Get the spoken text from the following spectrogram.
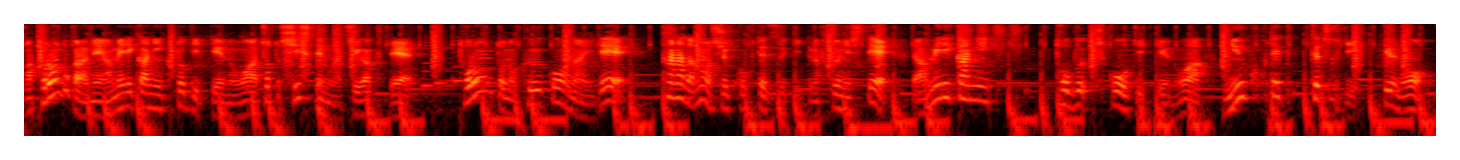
まあ、トロントからねアメリカに行く時っていうのはちょっとシステムが違くてトロントの空港内でカナダの出国手続きっていうのは普通にしてアメリカに飛ぶ飛行機っていうのは入国手続きっていうのを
